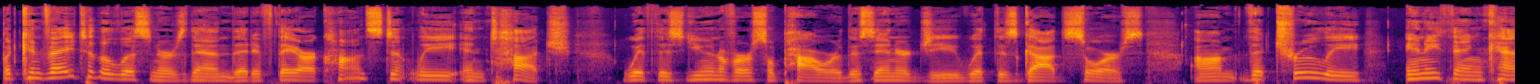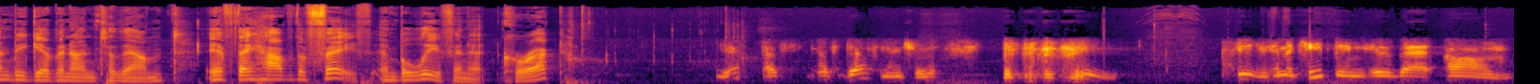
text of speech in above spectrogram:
But convey to the listeners then that if they are constantly in touch with this universal power, this energy, with this God source, um, that truly anything can be given unto them if they have the faith and belief in it, correct? Yeah, that's that's definitely true. and the key thing is that um,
